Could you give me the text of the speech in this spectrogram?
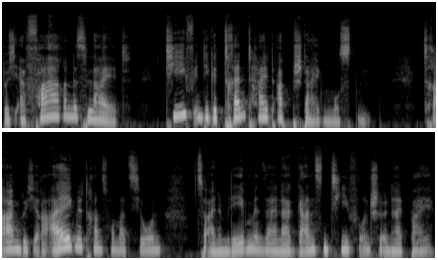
durch erfahrenes Leid tief in die Getrenntheit absteigen mussten, tragen durch ihre eigene Transformation zu einem Leben in seiner ganzen Tiefe und Schönheit bei.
